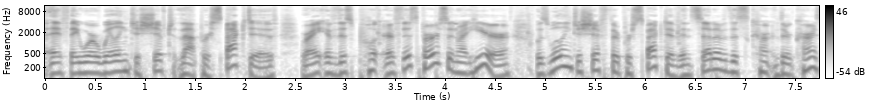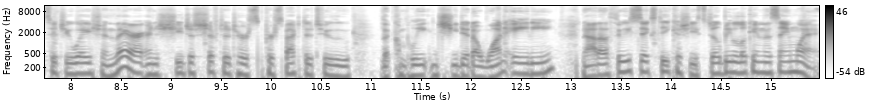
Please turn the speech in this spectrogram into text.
if they were willing to shift that perspective right if this if this person right here was willing to shift their perspective instead of this their current situation there and she just shifted her perspective to the complete she did a 180 not a 360 because she'd still be looking the same way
